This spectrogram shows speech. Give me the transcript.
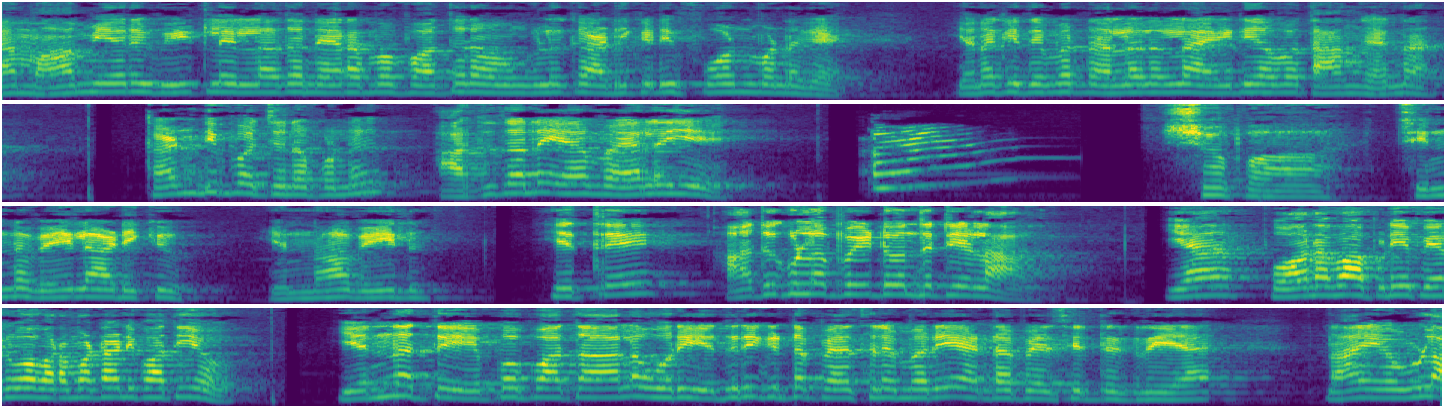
என் மாமியார் வீட்டில் இல்லாத நேரமாக பார்த்து நான் உங்களுக்கு அடிக்கடி ஃபோன் பண்ணுங்க எனக்கு இதே மாதிரி நல்ல நல்ல ஐடியாவை தாங்க என்ன? கண்டிப்பாக சின்ன பொண்ணு அதுதானே என் வேலையே. ஷோபா சின்ன வெயில் அடிக்கும் என்ன வெயில்? எத்தே அதுக்குள்ளே போயிட்டு வந்துட்டீங்களா ஏன் போனவா அப்படியே பேருவா வரமாட்டானி பாத்தியோ? என்னத்தே எப்போ பார்த்தாலும் ஒரு எதிரிகிட்ட பேசுகிற மாதிரியே என்கிட்ட பேசிட்டு இருக்கிறிய. நான் எவ்வளோ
